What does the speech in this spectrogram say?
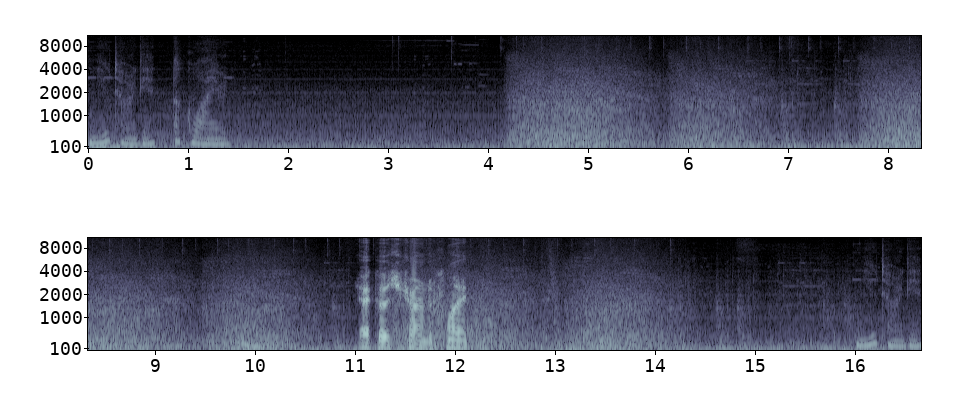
New target acquired. Echo's trying to flank. Target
